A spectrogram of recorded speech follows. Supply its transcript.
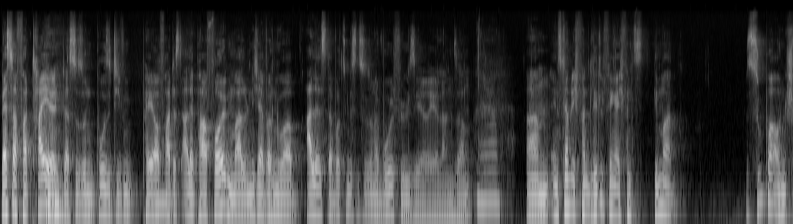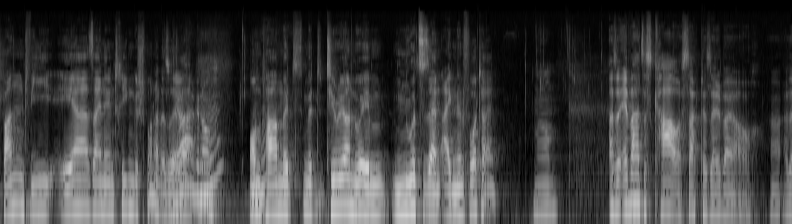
besser verteilt, dass du so einen positiven Payoff hattest, alle paar Folgen mal und nicht einfach nur alles. Da wurde es ein bisschen zu so einer Wohlfühlserie langsam. Ja. Ähm, insgesamt, ich fand Littlefinger, ich finde es immer super und spannend, wie er seine Intrigen gesponnen hat. Also er Ja, war genau. on par mit, mit Tyrion, nur eben nur zu seinem eigenen Vorteil. Ja. Also er war halt das Chaos, sagt er selber ja auch. Also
